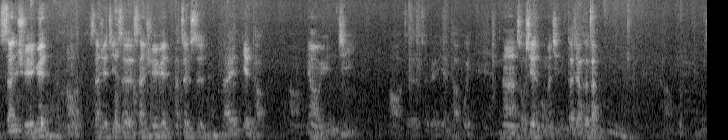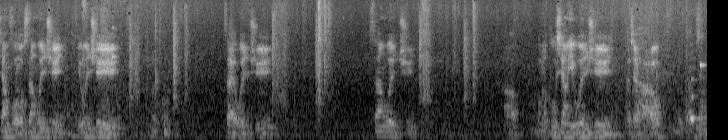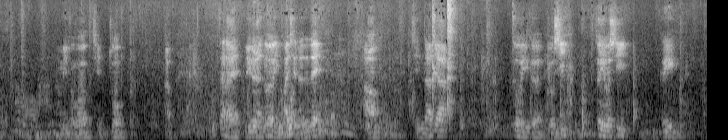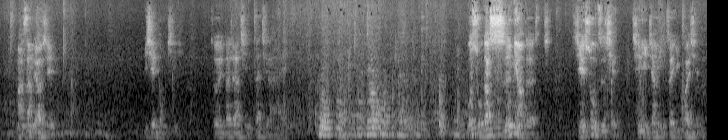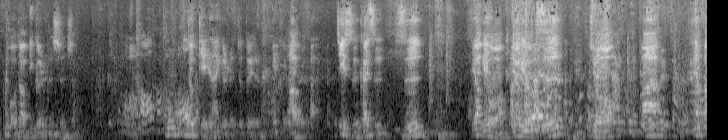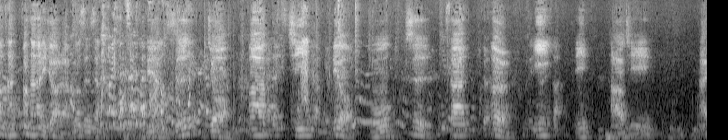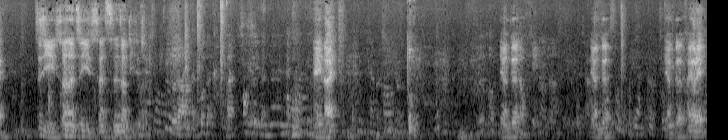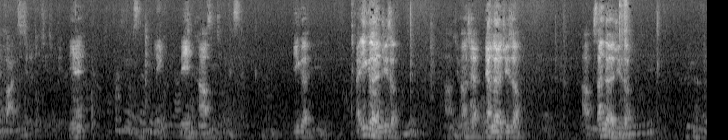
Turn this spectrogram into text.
三学院啊，三学金色三学院啊，正式来研讨啊，妙云集啊这这个研讨会。那首先我们请大家合掌。好，向佛三问讯，一问讯，再问讯，三问讯。好，我们互相一问讯，大家好。弥陀佛，请坐。好，再来，每个人都有一块钱的，对不对？好，请大家做一个游戏。这个游戏可以马上了解一些东西，所以大家请站起来。我数到十秒的结束之前。请你将你这一块钱投到一个人的身上，哦，就给那一个人就对了。好，计时开始，十，不要给我，不要给我，十、九、八，你要放他放他那里就好了，不用身上。你看，十、九、八、七、六、五、四、三、二、一、零，好，请。来，自己算算自己身身上几的钱。对啊，来，哎，来，两个，两个，两个，还有嘞？你呢？零，零，好，一个，来一个人举手，好，请放下，两个人举手，好，三个人举手，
